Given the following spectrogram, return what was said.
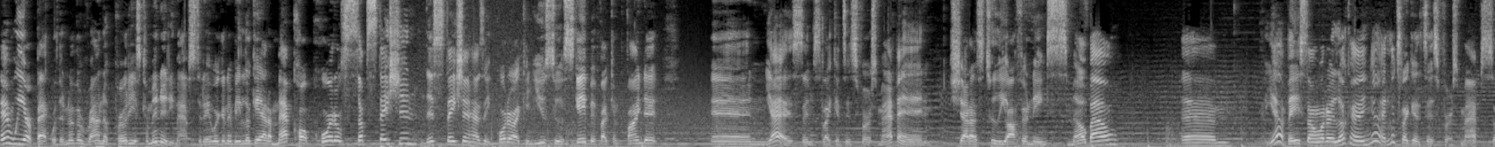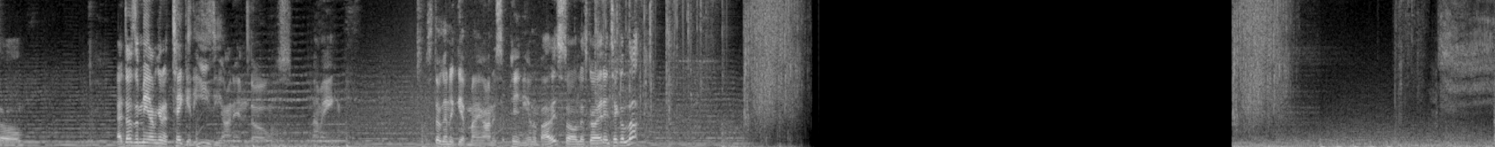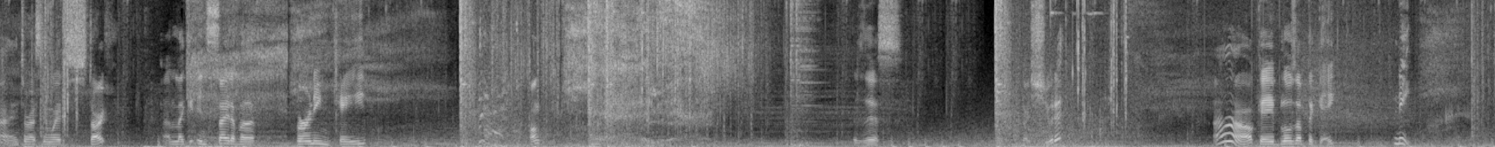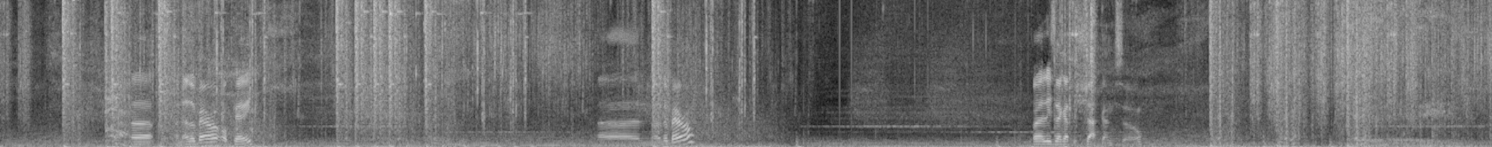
And we are back with another round of Prodeus community maps. Today we're going to be looking at a map called Portal Substation. This station has a portal I can use to escape if I can find it. And yeah, it seems like it's his first map. And shoutouts to the author named Smellbow. Um, yeah, based on what I look at, yeah, it looks like it's his first map. So that doesn't mean I'm going to take it easy on him though. I mean, still going to give my honest opinion about it. So let's go ahead and take a look. Interesting way to start. Uh, like inside of a burning cave. Punk. What is this? Do I shoot it? Oh, okay. It blows up the gate. Neat. Uh, another barrel? Okay. Uh, another barrel? Well, at least I got the shotgun, so.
